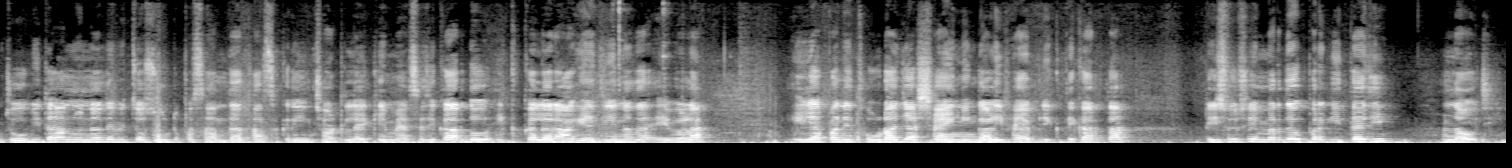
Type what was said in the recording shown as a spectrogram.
ਜੋ ਵੀ ਤੁਹਾਨੂੰ ਇਹਨਾਂ ਦੇ ਵਿੱਚੋਂ ਸੂਟ ਪਸੰਦ ਆ ਤਾਂ ਸਕਰੀਨਸ਼ਾਟ ਲੈ ਕੇ ਮੈਸੇਜ ਕਰ ਦਿਓ। ਇੱਕ ਕਲਰ ਆ ਗਿਆ ਜੀ ਇਹਨਾਂ ਦਾ, ਇਹ ਵਾਲਾ। ਇਹ ਆਪਾਂ ਨੇ ਥੋੜਾ ਜਿਹਾ ਸ਼ਾਈਨਿੰਗ ਵਾਲੀ ਫੈਬਰਿਕ ਤੇ ਕਰਤਾ। ਟਿਸ਼ੂ ਸ਼ਿਮਰ ਦੇ ਉੱਪਰ ਕੀਤਾ ਜੀ। ਲਓ ਜੀ।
